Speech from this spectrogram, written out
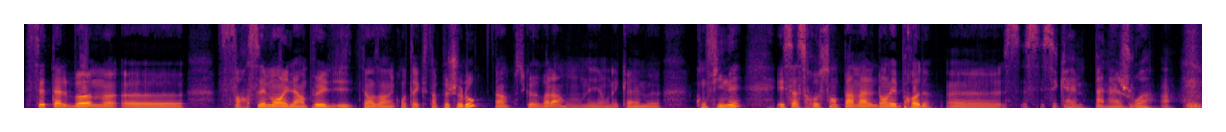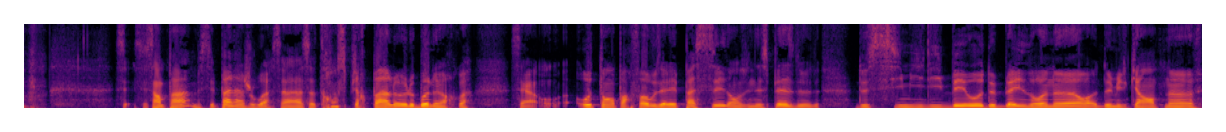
cet album, euh, forcément, il est un peu dans un contexte un peu chelou, hein, parce que voilà, on est, on est quand même euh, confiné, et ça se ressent pas mal dans les prods. Euh, c'est c'est quand même pas la joie. Hein. C'est sympa, mais c'est pas la joie. Ça, ça transpire pas le, bonheur, quoi. C'est autant parfois vous allez passer dans une espèce de de simili BO de Blade Runner euh, 2049,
